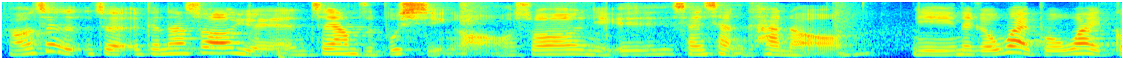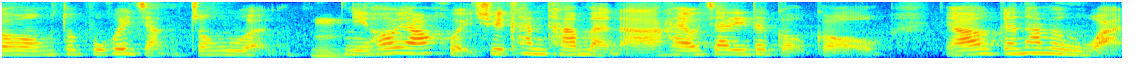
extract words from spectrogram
然后这这跟他说，圆圆这样子不行哦。我说，你想想看哦，你那个外婆外公都不会讲中文，嗯，你以后要回去看他们啊，还有家里的狗狗，你要跟他们玩，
